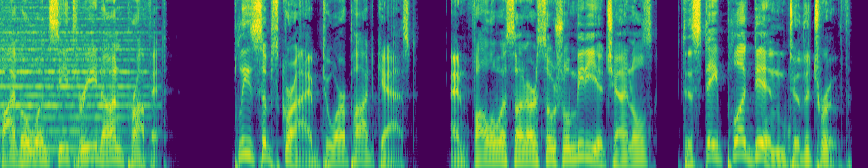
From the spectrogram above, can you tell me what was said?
501c3 nonprofit. Please subscribe to our podcast and follow us on our social media channels to stay plugged in to the truth.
